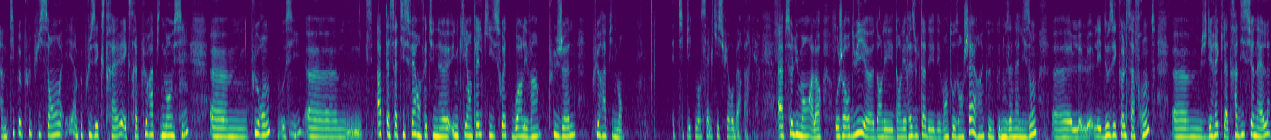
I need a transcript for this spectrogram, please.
un petit peu plus puissants et un peu plus extraits, extraits plus rapidement aussi, euh, plus ronds aussi, euh, aptes à satisfaire en fait une, une clientèle qui souhaite boire les vins plus jeunes, plus rapidement typiquement celle qui suit Robert Parker. Absolument. Alors aujourd'hui, euh, dans les, dans les résultats des, ventes aux enchères hein, que, nous analysons, euh, le, les deux écoles s'affrontent. Euh, je dirais que la traditionnelle,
